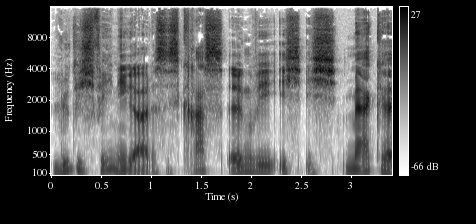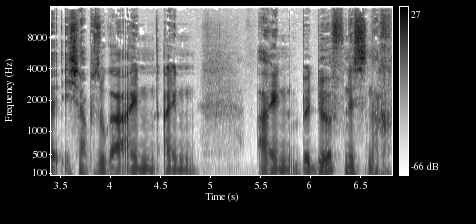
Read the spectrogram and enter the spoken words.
lüge ich weniger. Das ist krass. Irgendwie, ich, ich merke, ich habe sogar ein, ein, ein Bedürfnis nach,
